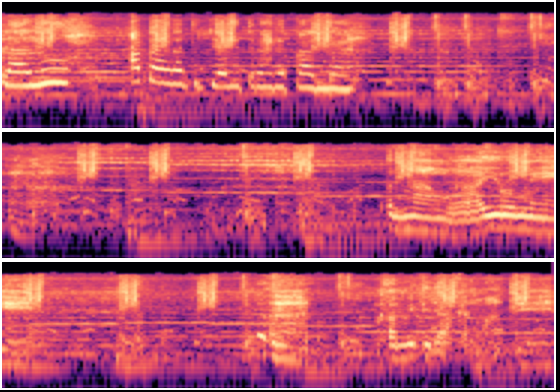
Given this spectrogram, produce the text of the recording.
Lalu, apa yang akan terjadi terhadap kalian? Tenanglah, Yuni. Kami tidak akan mati.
